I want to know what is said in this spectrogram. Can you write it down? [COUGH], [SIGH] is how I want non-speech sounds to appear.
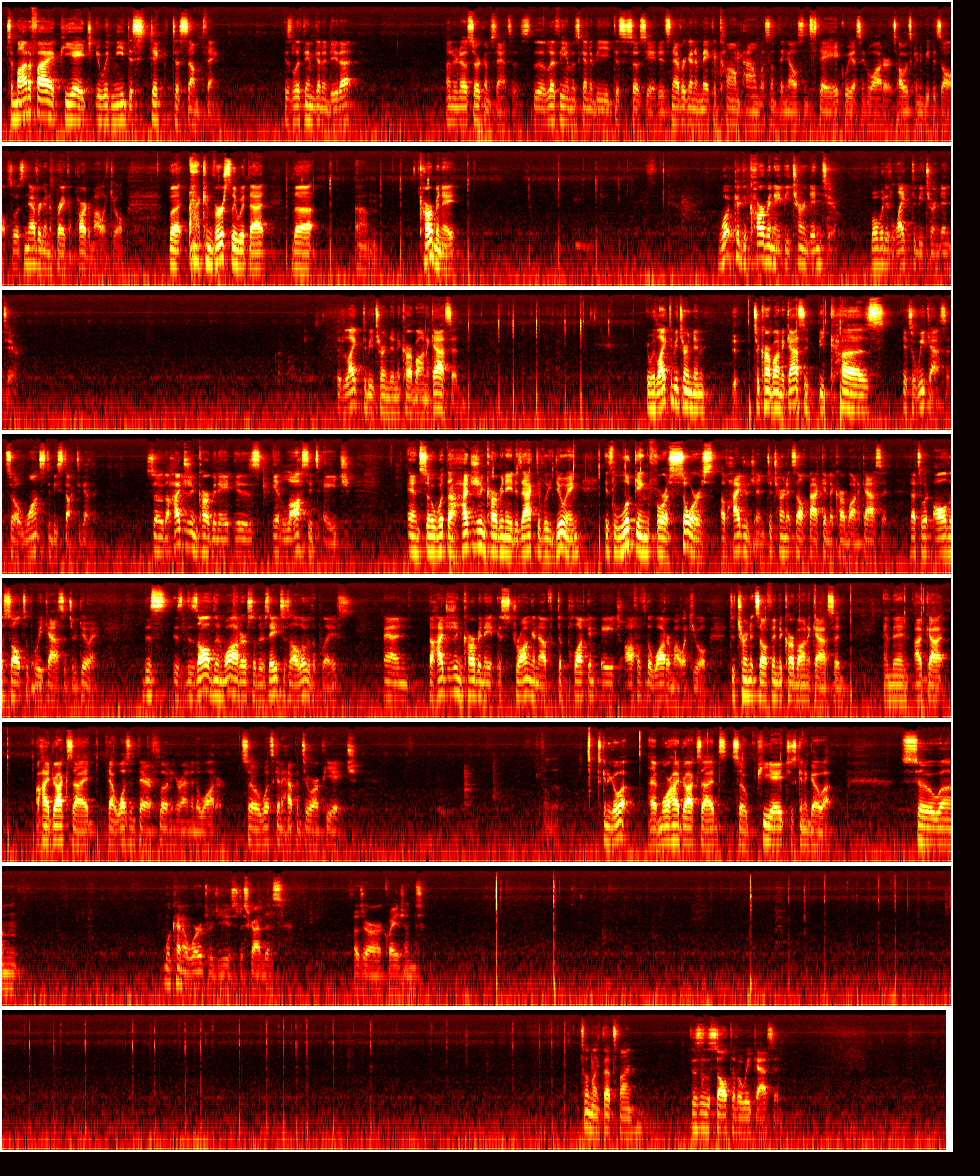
To modify pH, it would need to stick to something. Is lithium going to do that? Under no circumstances. The lithium is going to be disassociated. It's never going to make a compound with something else and stay aqueous in water. It's always going to be dissolved. So it's never going to break apart a molecule. But [CLEARS THROAT] conversely, with that, the um, carbonate, what could the carbonate be turned into? What would it like to be turned into? It'd like to be turned into carbonic acid. It would like to be turned into carbonic acid because it's a weak acid, so it wants to be stuck together. So the hydrogen carbonate is, it lost its H. And so what the hydrogen carbonate is actively doing is looking for a source of hydrogen to turn itself back into carbonic acid. That's what all the salts of the weak acids are doing. This is dissolved in water, so there's H's all over the place. And the hydrogen carbonate is strong enough to pluck an H off of the water molecule to turn itself into carbonic acid. And then I've got a hydroxide that wasn't there floating around in the water. So what's going to happen to our pH? It's going to go up. I have more hydroxides, so pH is going to go up. So um, what kind of words would you use to describe this? Those are our equations. Something like that's fine. This is the salt of a weak acid.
